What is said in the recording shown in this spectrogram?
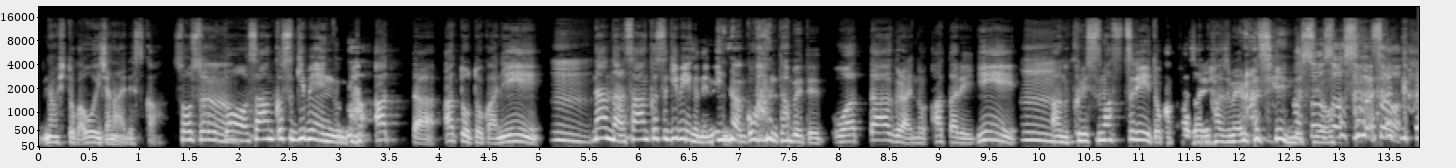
の人が多いじゃないですか。そうすると、サンクスギビングがあった後とかに、うん。なんならサンクスギビングでみんなご飯食べて終わったぐらいのあたりに、うん。あの、クリスマスツリーとか飾り始めるらしいんであすよ。そうそうそうそう。さ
